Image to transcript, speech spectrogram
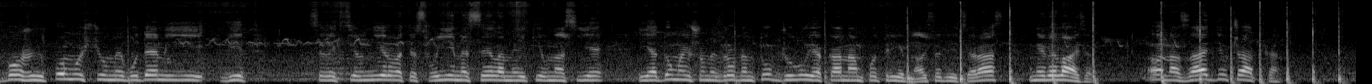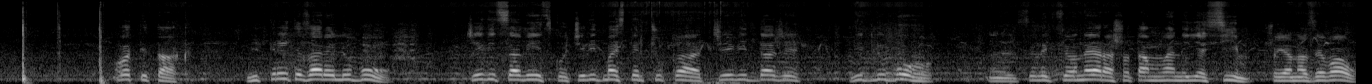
з Божою допомогою ми будемо її відселекціонувати своїми силами, які в нас є. І я думаю, що ми зробимо ту бджолу, яка нам потрібна. Ось дивіться, раз, вони вилазять. О, назад, дівчатка. От і так. Відкрийте зараз любу. Чи від Савицького, чи від Майстерчука, чи від даже від любого е, селекціонера, що там в мене є сім, що я називав.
